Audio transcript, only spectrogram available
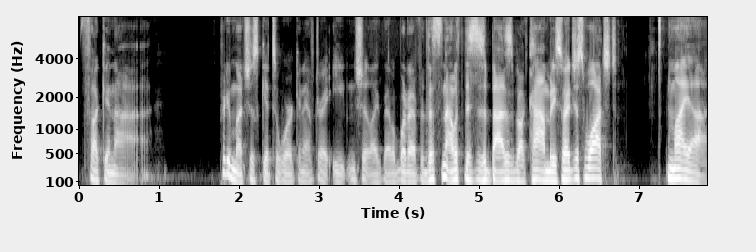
fucking uh pretty much just get to work and after I eat and shit like that or whatever. That's not what this is about. It's about comedy. So I just watched my uh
